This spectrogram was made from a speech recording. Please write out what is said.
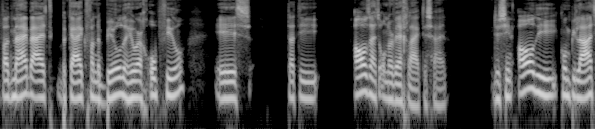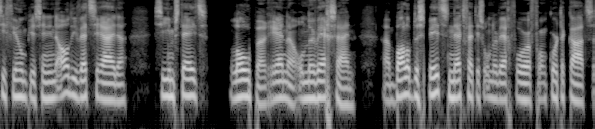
wat mij bij het bekijken van de beelden heel erg opviel, is dat hij altijd onderweg lijkt te zijn. Dus in al die compilatiefilmpjes en in al die wedstrijden zie je hem steeds lopen, rennen, onderweg zijn. Bal op de spits, Netvet is onderweg voor, voor een korte kaats.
